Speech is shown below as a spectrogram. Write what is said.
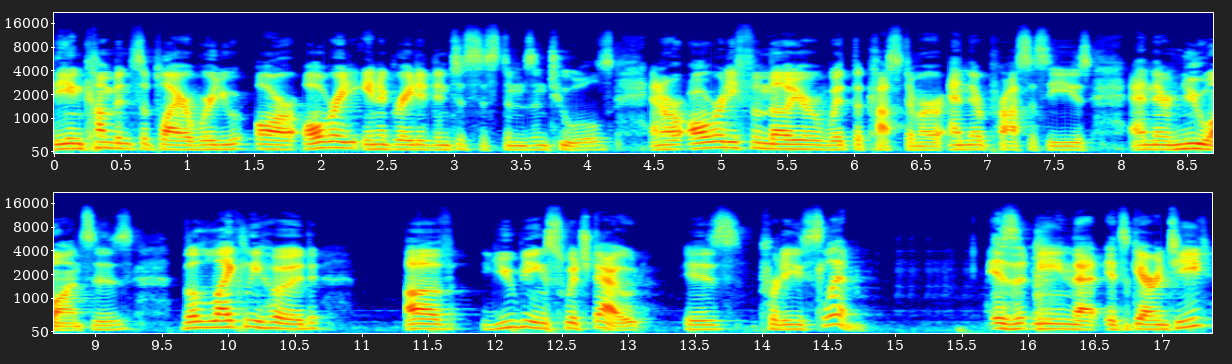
the incumbent supplier where you are already integrated into systems and tools and are already familiar with the customer and their processes and their nuances, the likelihood of you being switched out is pretty slim. Does it mean that it's guaranteed?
